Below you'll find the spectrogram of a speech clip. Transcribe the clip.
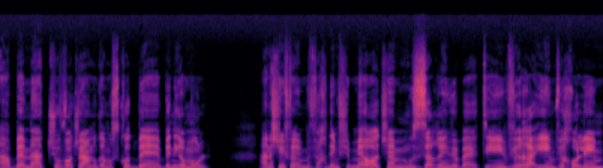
הרבה מהתשובות שלנו גם עוסקות בנרמול. אנשים לפעמים מפחדים מאוד שהם מוזרים ובעייתיים ורעים וחולים,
